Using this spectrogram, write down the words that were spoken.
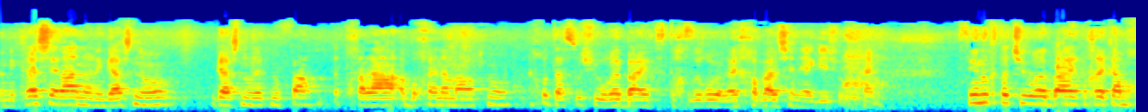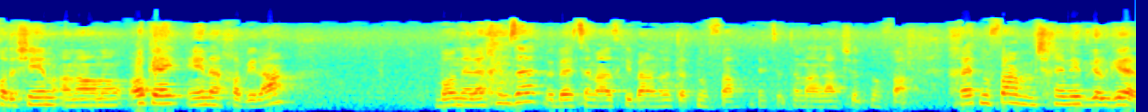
במקרה שלנו ניגשנו, ניגשנו לתנופה, בהתחלה הבוחן אמר, תשמעו, לכו תעשו שיעורי בית, תחזרו אליי, חבל שאני אגיש אתכם. עשינו קצת שיעורי בית, אחרי כמה חודשים אמרנו, אוקיי, הנה החבילה, בואו נלך עם זה, ובעצם אז קיבלנו את התנופה, בעצם את המענק של תנופה. אחרי תנופה ממשיכים להתגלגל.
